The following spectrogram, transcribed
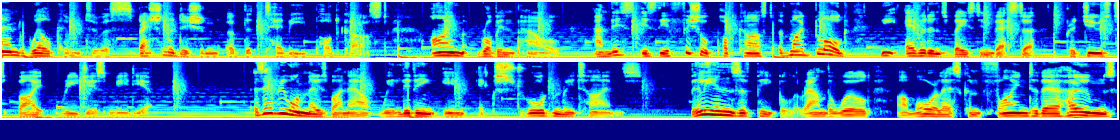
and welcome to a special edition of the TEBI podcast. I'm Robin Powell, and this is the official podcast of my blog, The Evidence Based Investor, produced by Regis Media. As everyone knows by now, we're living in extraordinary times. Billions of people around the world are more or less confined to their homes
